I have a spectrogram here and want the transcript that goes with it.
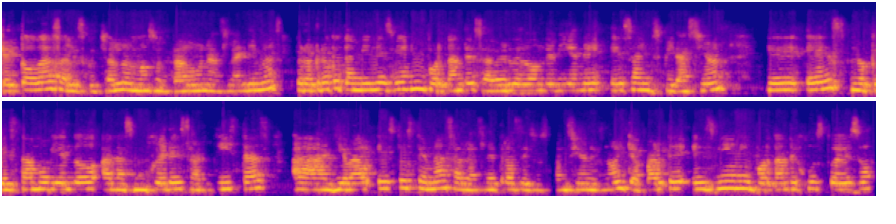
que todas al escucharlo hemos soltado unas lágrimas, pero creo que también es bien importante saber de dónde viene esa inspiración que es lo que está moviendo a las mujeres artistas a llevar estos temas a las letras de sus canciones, ¿no? Y que aparte es bien importante justo eso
